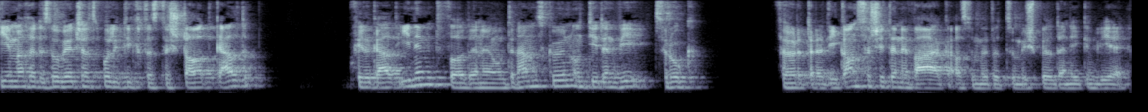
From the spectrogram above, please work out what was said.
die machen so Wirtschaftspolitik, dass der Staat Geld, viel Geld einnimmt von diesen Unternehmensgewinnen und die dann wie zurück fördern, die ganz verschiedenen Wege. Also man tut zum Beispiel dann irgendwie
